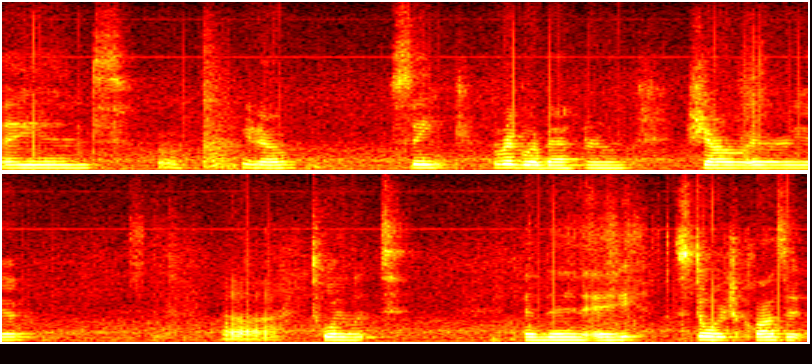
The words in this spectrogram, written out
and uh, you know sink, regular bathroom, shower area, uh, toilet, and then a storage closet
